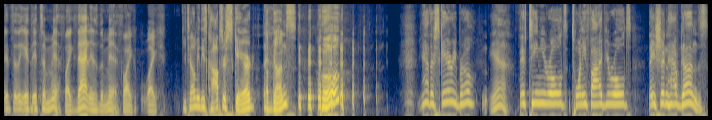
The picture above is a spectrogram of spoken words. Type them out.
it's a, it, it's a myth. Like that is the myth. Like like you telling me these cops are scared of guns? huh? Yeah, they're scary, bro. yeah. 15 year olds, 25 year olds, they shouldn't have guns.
